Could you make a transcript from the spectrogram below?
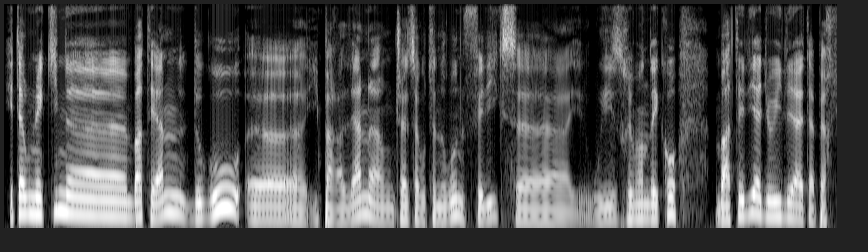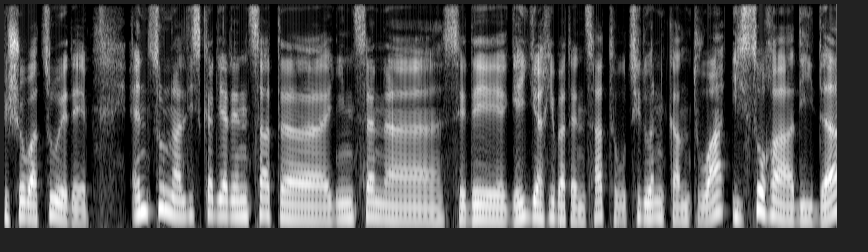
Eta unekin uh, batean dugu, uh, iparaldean, untsa ezagutzen dugun, Felix uh, Willis Remondeko bateria joilea eta perkusio batzu ere entzun aldizkariaren zat egin zen uh, CD gehigarri baten zat, utzi duen kantua, izora adi da,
